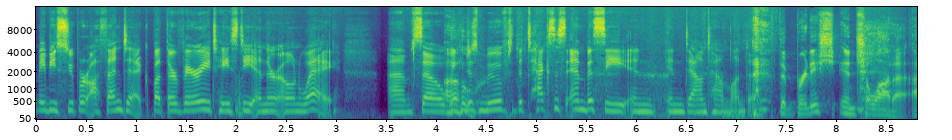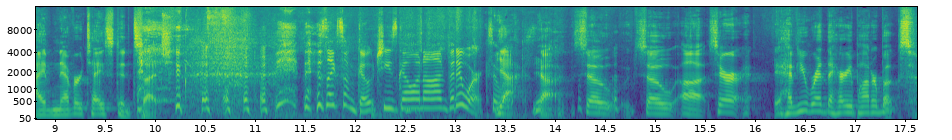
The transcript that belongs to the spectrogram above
maybe super authentic, but they're very tasty in their own way. Um, so we Oh. can just move to the Texas Embassy in, in downtown London. The British enchilada. I've never tasted such. There's like some goat cheese going on, but it works. It yeah, works. yeah. So, so uh, Sarah, have you read the Harry Potter books?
